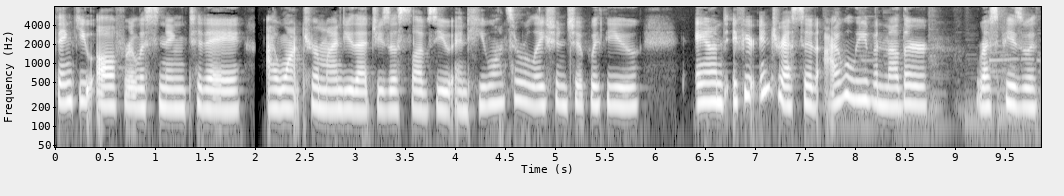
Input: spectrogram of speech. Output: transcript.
Thank you all for listening today. I want to remind you that Jesus loves you and he wants a relationship with you. And if you're interested, I will leave another Recipes with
